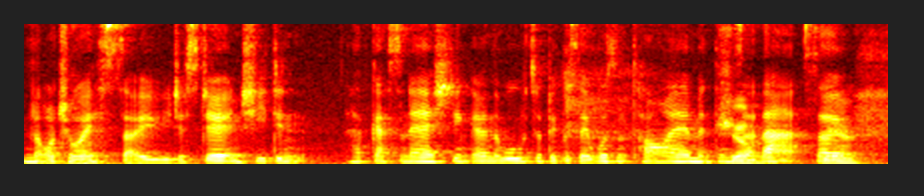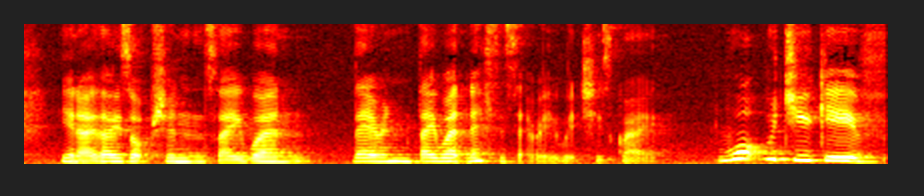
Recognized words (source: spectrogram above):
not a choice, so you just do it. And she didn't have gas and air. She didn't go in the water because there wasn't time and things Sure. like that. So yeah. you know those options they weren't there and they weren't necessary which is great what would you give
